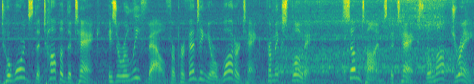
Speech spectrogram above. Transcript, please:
towards the top of the tank is a relief valve for preventing your water tank from exploding. Sometimes the tanks will not drain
